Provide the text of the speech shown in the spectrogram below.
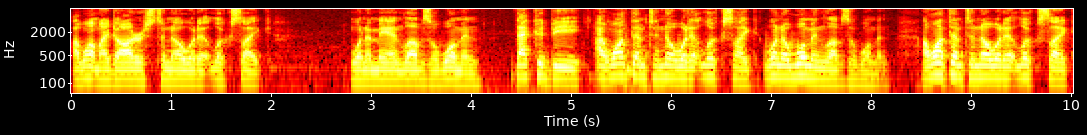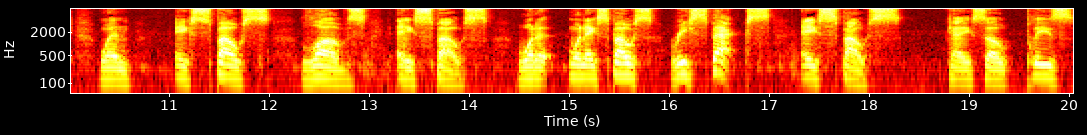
I want my daughters to know what it looks like when a man loves a woman, that could be, I want them to know what it looks like when a woman loves a woman. I want them to know what it looks like when a spouse loves a spouse. What it when a spouse respects a spouse. Okay, so please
